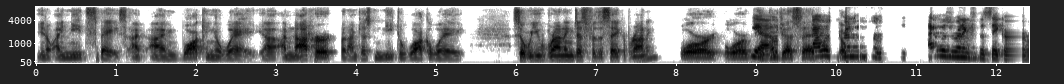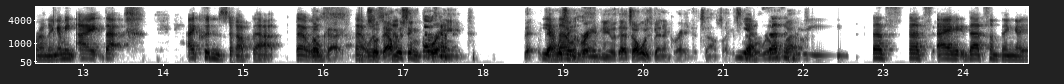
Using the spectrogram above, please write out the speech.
you know, I need space. I, I'm walking away. Uh, I'm not hurt, but I'm just need to walk away. So were you running just for the sake of running, or or yeah, did you just say I was running for I was running for the sake of running. I mean, I that I couldn't stop that. That was okay. That was so that was ingrained. That was, kind of, that, yeah, that was that ingrained was, in you. That's always been ingrained. It sounds like it's yes, never really that's left. Ingrained. That's that's I that's something I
